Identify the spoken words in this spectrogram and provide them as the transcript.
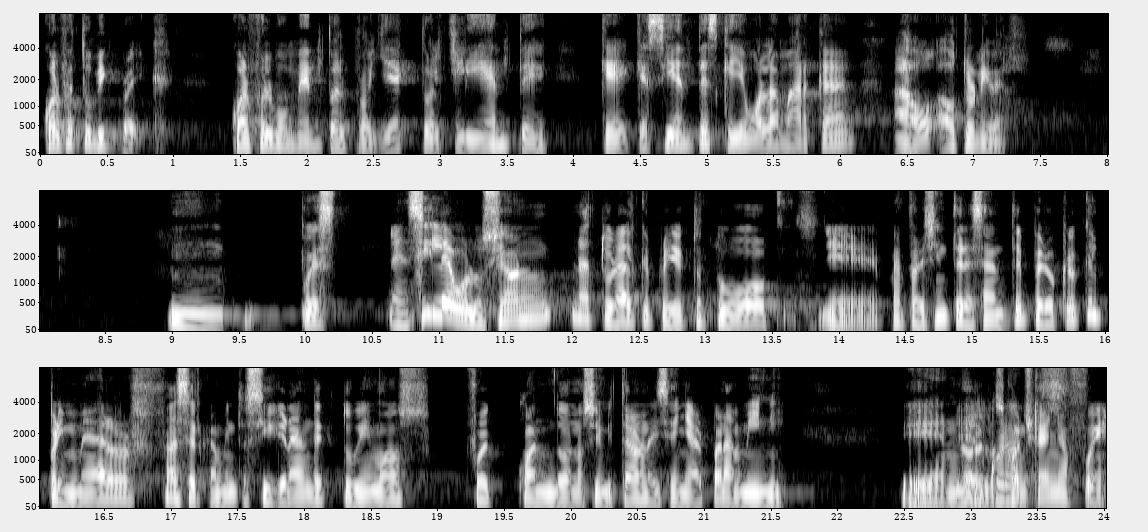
¿cuál fue tu big break? ¿Cuál fue el momento, el proyecto, el cliente que, que sientes que llevó la marca a, a otro nivel? Mm, pues en sí la evolución natural que el proyecto tuvo eh, me pareció interesante, pero creo que el primer acercamiento así grande que tuvimos fue cuando nos invitaron a diseñar para Mini. Eh, no recuerdo en qué año fue.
